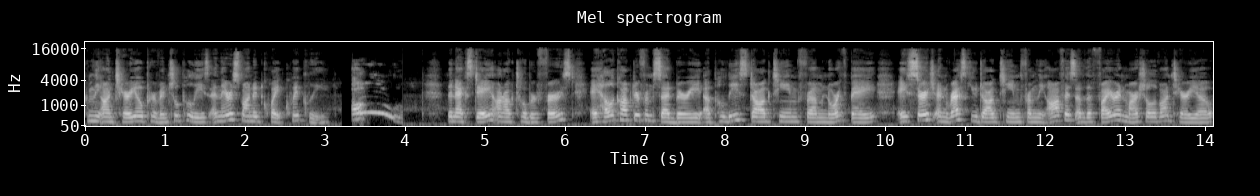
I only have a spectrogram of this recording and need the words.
from the Ontario Provincial Police and they responded quite quickly. Oh! The next day, on October 1st, a helicopter from Sudbury, a police dog team from North Bay, a search and rescue dog team from the Office of the Fire and Marshal of Ontario,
